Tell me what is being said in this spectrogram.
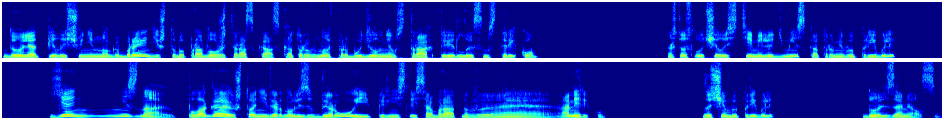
Дойль отпил еще немного бренди, чтобы продолжить рассказ, который вновь пробудил в нем страх перед лысым стариком. А что случилось с теми людьми, с которыми вы прибыли? Я не знаю. Полагаю, что они вернулись в дыру и перенеслись обратно в э, Америку. Зачем вы прибыли? Доль замялся.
